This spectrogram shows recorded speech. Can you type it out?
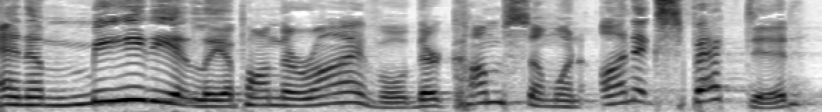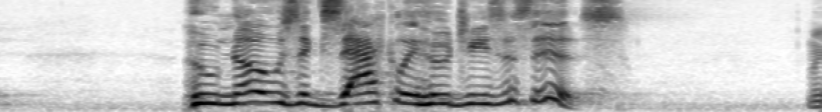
and immediately upon their arrival, there comes someone unexpected who knows exactly who Jesus is. Uh,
